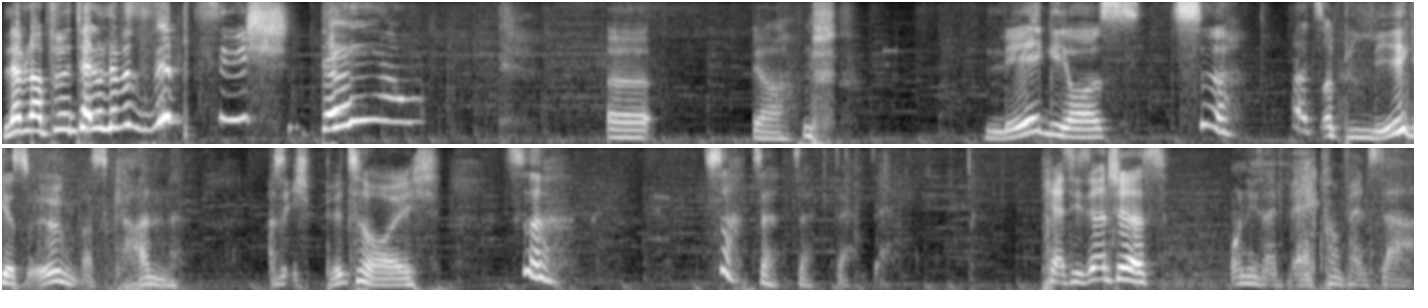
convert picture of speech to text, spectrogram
Level up für Nintendo Level 70. Damn. Äh, ja. Legios. Tch, als ob Legios irgendwas kann. Also ich bitte euch. Tch. Tch, tch, tch, tch, tch. Präzisionsschuss. Und ihr seid weg vom Fenster.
